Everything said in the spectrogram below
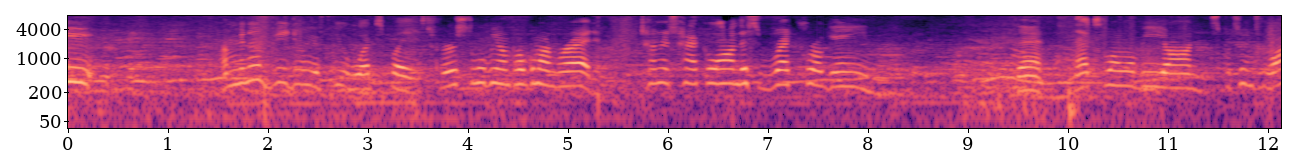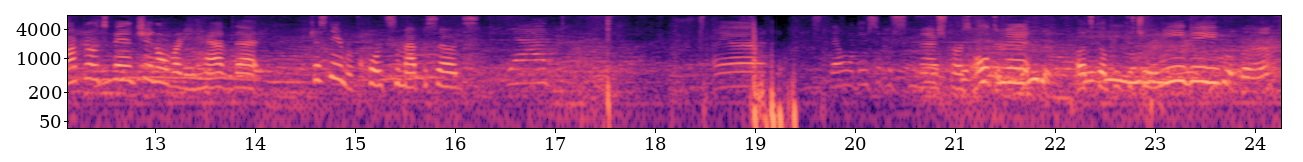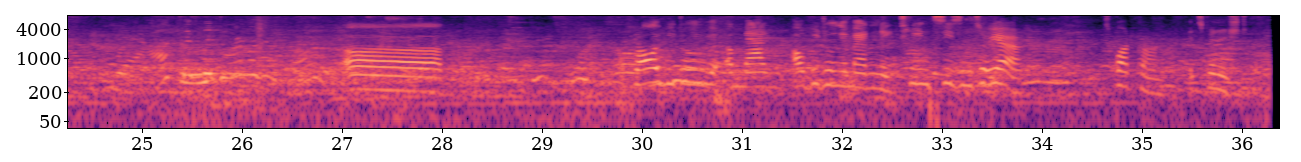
I'm gonna be doing a few let's plays. First, we'll be on Pokemon Red. Time to tackle on this retro game. Then next one will be on Splatoon 2 Octo expansion. Already have that. Just need to record some episodes. And then we'll do Super Smash Bros. Ultimate. Let's go Pikachu and Eevee. Uh, probably be doing a Madden. I'll be doing a Madden 18 season. So yeah, SquadCon. It's finished.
